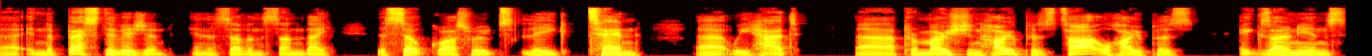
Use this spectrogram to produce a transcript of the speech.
uh, in the best division in the Southern Sunday, the Silk Grassroots League Ten, uh, we had uh, promotion hopers, title hopers, Exonians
